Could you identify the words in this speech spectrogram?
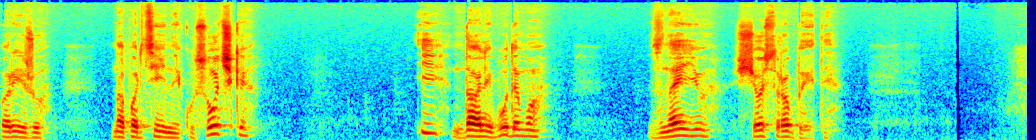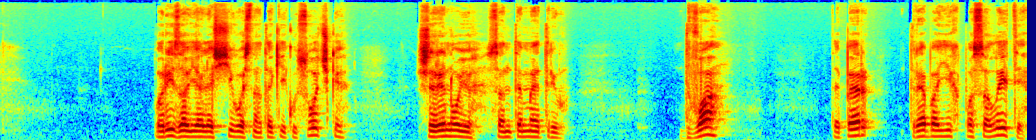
поріжу на порційні кусочки. І далі будемо з нею щось робити. Порізав я лящів ось на такі кусочки шириною сантиметрів 2. Тепер треба їх посолити,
